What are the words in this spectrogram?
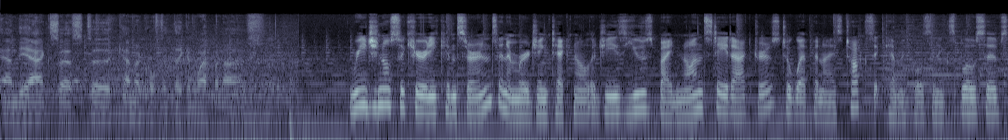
and the access to chemicals that they can weaponize. Regional security concerns and emerging technologies used by non state actors to weaponize toxic chemicals and explosives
